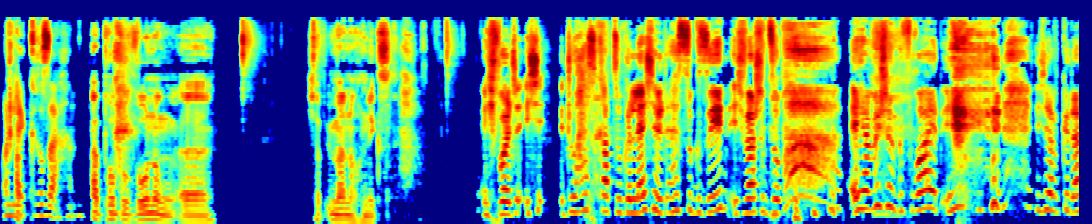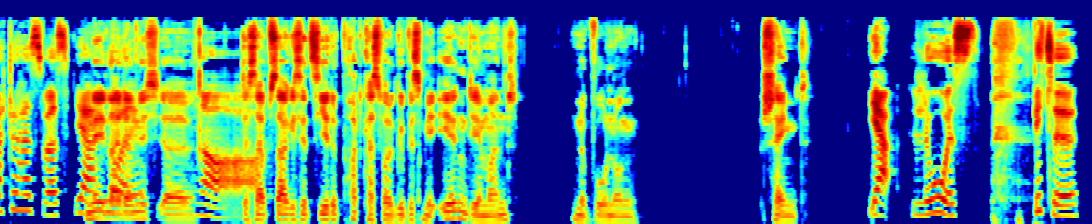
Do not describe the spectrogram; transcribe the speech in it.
Und leckere Ab, Sachen. Apropos Wohnung, äh, ich habe immer noch nichts. Ich wollte, ich, du hast gerade so gelächelt, hast du gesehen? Ich war schon so, ich habe mich schon gefreut. Ich habe gedacht, du hast was. Ja, nee, lol. leider nicht. Äh, oh. Deshalb sage ich jetzt jede Podcast-Folge, bis mir irgendjemand eine Wohnung schenkt. Ja, los. Bitte.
